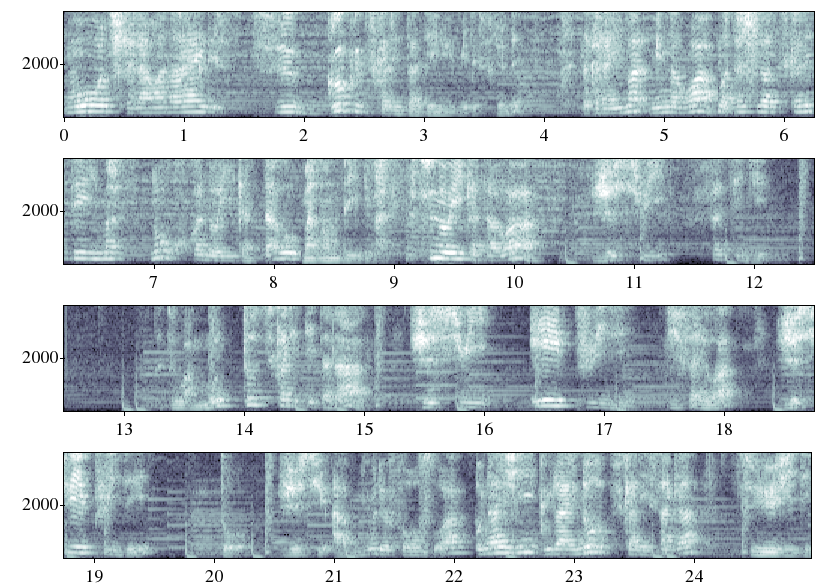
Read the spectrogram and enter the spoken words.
もう力はないです。すっごく疲れたっていう意味ですよね。だから今、みんなは、私は疲れていますの他の言い方を学んでいます。普通の言い方は、je suis fatigué。あとは、もっと疲れてたら、je suis épuisé。実際は、je suis épuisé と Je suis à bout de force は同じぐらいの疲れさが通じてい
